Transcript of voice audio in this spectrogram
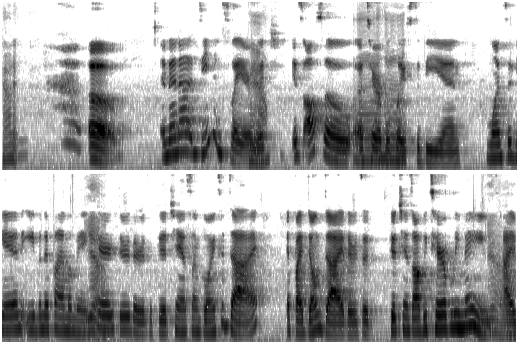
I got it. Um, and then uh, Demon Slayer, Yeah. which is also a terrible Mhm. place to be in. Once again, even if I'm a main Yeah. character, there's a good chance I'm going to die. If I don't die, there's a good chance I'll be terribly maimed. Yeah. I,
